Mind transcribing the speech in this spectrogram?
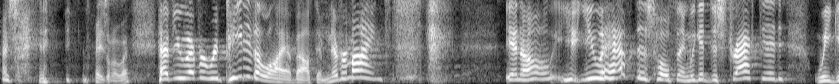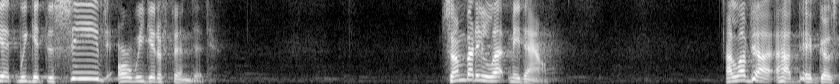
Have you ever repeated a lie about them? Never mind. You know, you, you have this whole thing. We get distracted, we get, we get deceived, or we get offended. Somebody let me down. I loved how, how, Dave goes,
